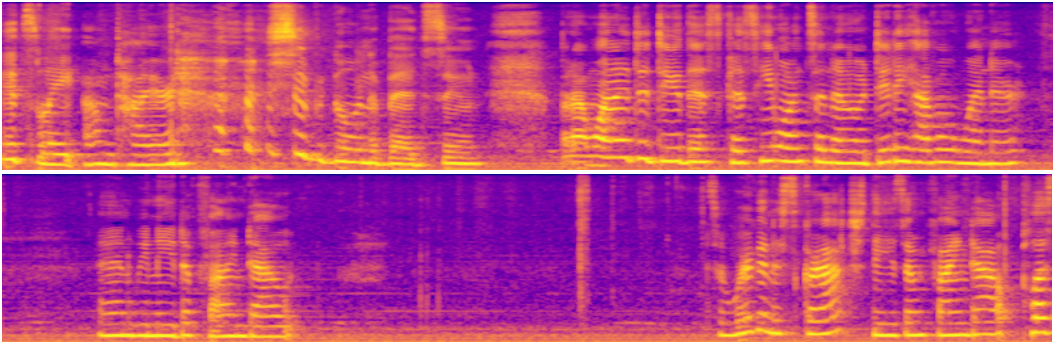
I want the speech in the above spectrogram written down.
it's late. I'm tired. I should be going to bed soon. But I wanted to do this because he wants to know, did he have a winner? And we need to find out. So we're going to scratch these and find out. Plus,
